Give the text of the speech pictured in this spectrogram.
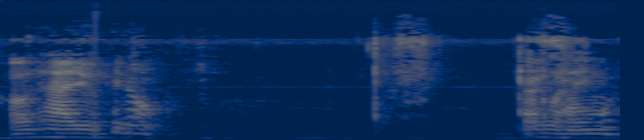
ขอทายอยู่พี่น้องกลางลายมั้ง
